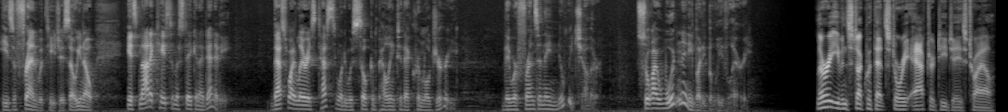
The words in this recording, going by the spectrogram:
He's a friend with TJ. So, you know, it's not a case of mistaken identity. That's why Larry's testimony was so compelling to that criminal jury. They were friends and they knew each other. So why wouldn't anybody believe Larry? Larry even stuck with that story after TJ's trial.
